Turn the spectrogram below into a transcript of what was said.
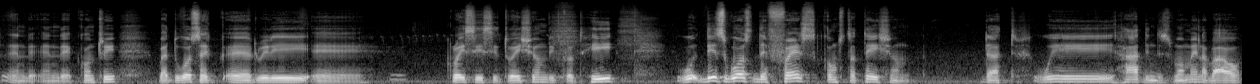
in, the, in the country, but it was a, a really crazy situation because he, this was the first constatation that we had in this moment about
